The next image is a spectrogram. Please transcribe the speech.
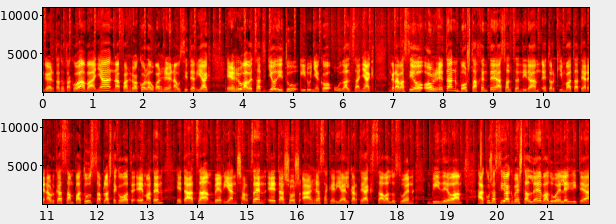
gertatutakoa, baina Nafarroako laugarrien auzitegiak errugabetzat jo ditu Iruñeko udaltzainak. Grabazio horretan bost agente azaltzen dira etorkin bat atearen aurka zanpatuz, zaplasteko bat ematen eta atza begian sartzen eta sos arrazakeria elkarteak zabaldu zuen bideoa. Akusazioak bestalde badu elegitea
